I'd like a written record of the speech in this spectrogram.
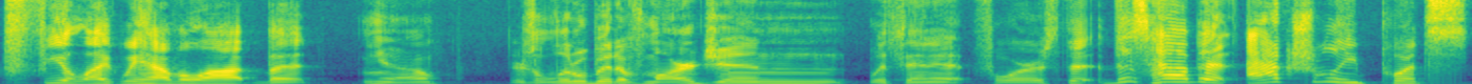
feel like we have a lot, but you know, there's a little bit of margin within it for us. This habit actually puts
